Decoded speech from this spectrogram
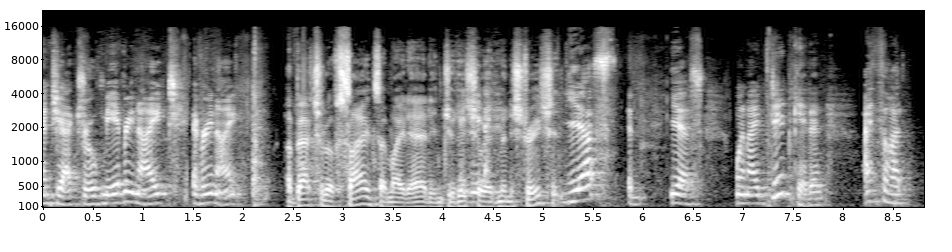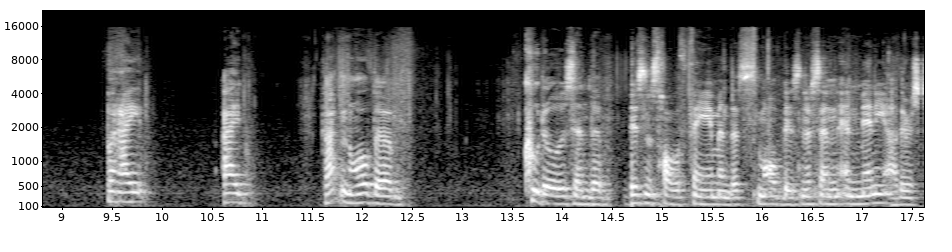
and Jack drove me every night, every night. A Bachelor of Science, I might add, in Judicial Yeah. Administration. Yes, yes. When I did get it, I thought, but I, I gotten all the kudos and the Business Hall of Fame and the Small Business and, and many others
